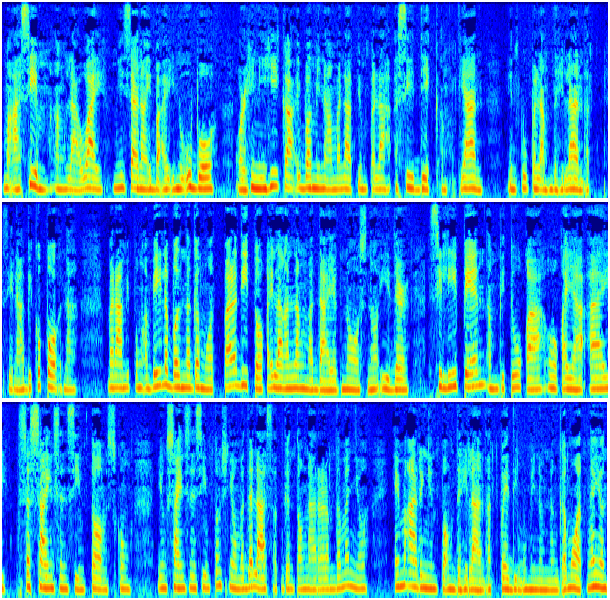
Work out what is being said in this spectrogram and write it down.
maasim ang laway. Minsan ang iba ay inuubo or hinihika, iba minamalat, yung pala acidic ang tiyan. Yun po pala ang dahilan. At sinabi ko po na marami pong available na gamot para dito kailangan lang ma-diagnose, no? Either silipin ang bituka o kaya ay sa signs and symptoms. Kung yung signs and symptoms nyo madalas at gantong nararamdaman nyo, eh maaring yun po ang dahilan at pwedeng uminom ng gamot. Ngayon,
